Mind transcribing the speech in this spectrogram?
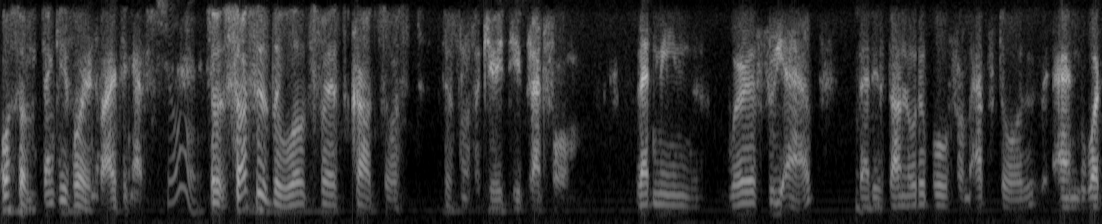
Awesome. Thank you for inviting us. Sure. So SOS is the world's first crowdsourced personal security platform. That means we're a free app that is downloadable from app stores and what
